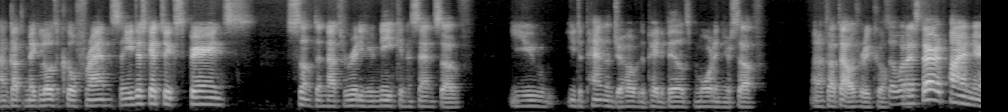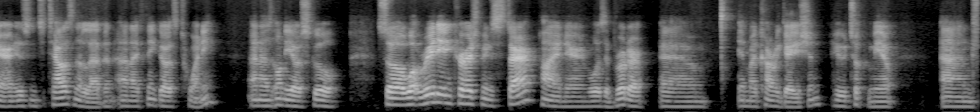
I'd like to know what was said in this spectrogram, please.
and got to make loads of cool friends, and you just get to experience something that's really unique in the sense of you you depend on Jehovah to pay the bills more than yourself. And I thought that was really cool. So when I started pioneering, it was in 2011, and I think I was 20, and I was only out of school. So what really encouraged me to start pioneering was a brother um, in my congregation who took me out and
